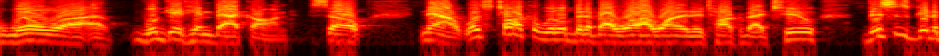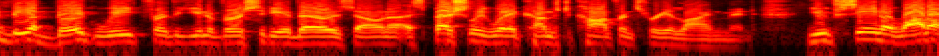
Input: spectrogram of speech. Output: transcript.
we'll uh, we'll get him back on. So now let's talk a little bit about what I wanted to talk about too. This is going to be a big week for the University of Arizona, especially when it comes to conference realignment. You've seen a lot of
